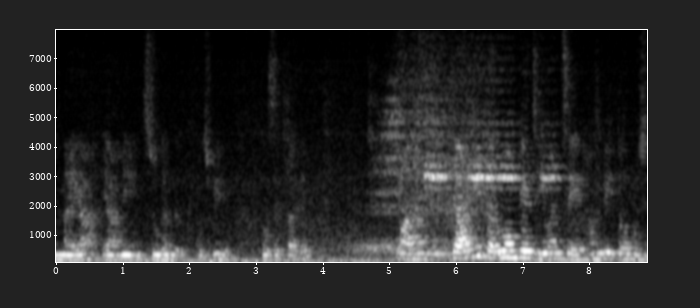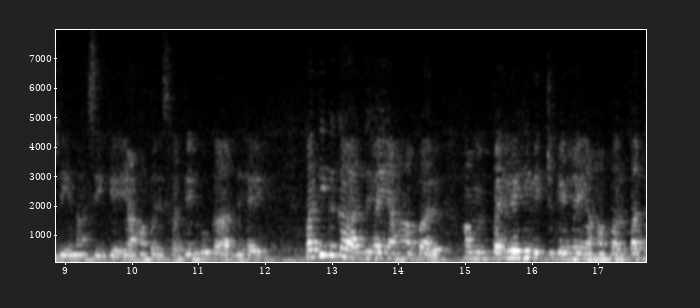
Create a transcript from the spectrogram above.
नया, यानी सुगंध। कुछ भी हो सकता है। माला त्यागी तरुओं के जीवन से हम भी तो कुछ देना सीखे। यहाँ पर इसका तेलुगु का अर्थ है पतिक का अर्थ है यहाँ पर। हम पहले ही लिख चुके हैं यहाँ पर पथ,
